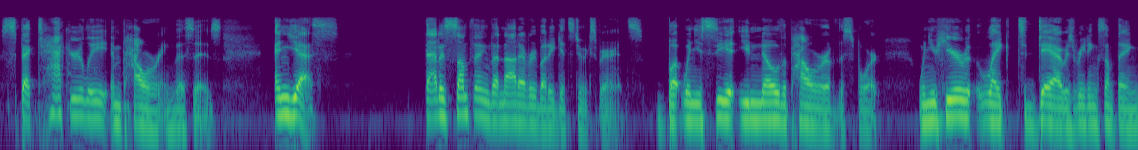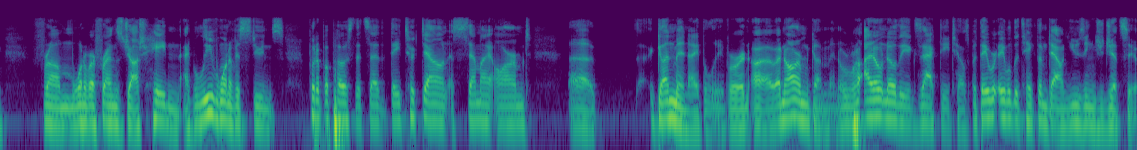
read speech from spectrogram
spectacularly empowering this is. And yes, that is something that not everybody gets to experience. But when you see it, you know the power of the sport. When you hear, like today, I was reading something from one of our friends, Josh Hayden. I believe one of his students put up a post that said that they took down a semi armed uh, gunman, I believe, or an, uh, an armed gunman, or I don't know the exact details, but they were able to take them down using jujitsu.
